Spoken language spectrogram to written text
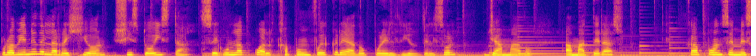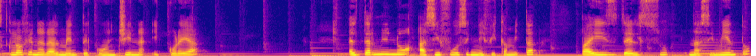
Proviene de la región shistoísta, según la cual Japón fue creado por el dios del sol, llamado Amaterasu. Japón se mezcló generalmente con China y Corea el término Asifu significa mitad, país del subnacimiento.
